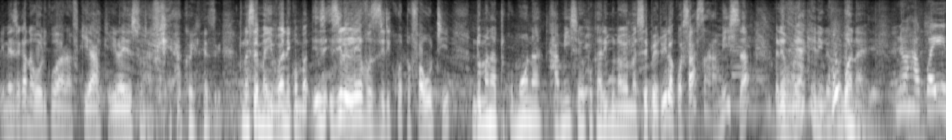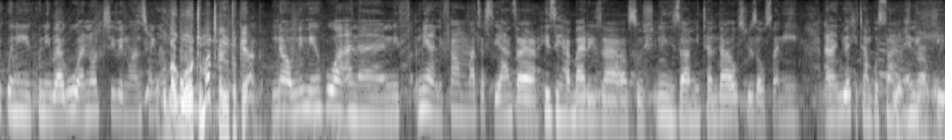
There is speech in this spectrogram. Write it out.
Inawezekana wewe ulikuwa rafiki yake ila Yesu rafiki yako. Inawezekana- Tunasema hivyo yani kwamba zile levels zilikuwa tofauti ndio maana tukumwona Hamisa yupo karibu na Wema Sepetu. Ila kwa sasa Hamisa level yake ni kubwa naye. No, hakuwa hii kuni kunibagua not even once. Mimi Kubagua automatically utokeaga. No, mimi huwa ananif, mimi ananifahamu hata sianza hizi habari za social, nini za mitandao sio za usanii. Ananijua kitambo sana. Yani, ki,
